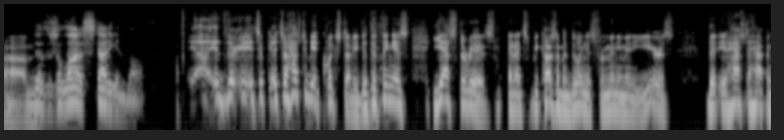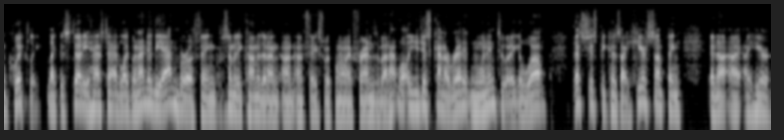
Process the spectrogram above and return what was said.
um, there's a lot of study involved. Yeah it, there, it's a, it's a, has to be a quick study. The, the thing is yes there is. And it's because i've been doing this for many many years that it has to happen quickly. Like the study has to have, like when I did the Attenborough thing, somebody commented on, on, on Facebook, one of my friends about how, well, you just kind of read it and went into it. I go, well, that's just because I hear something and I, I hear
